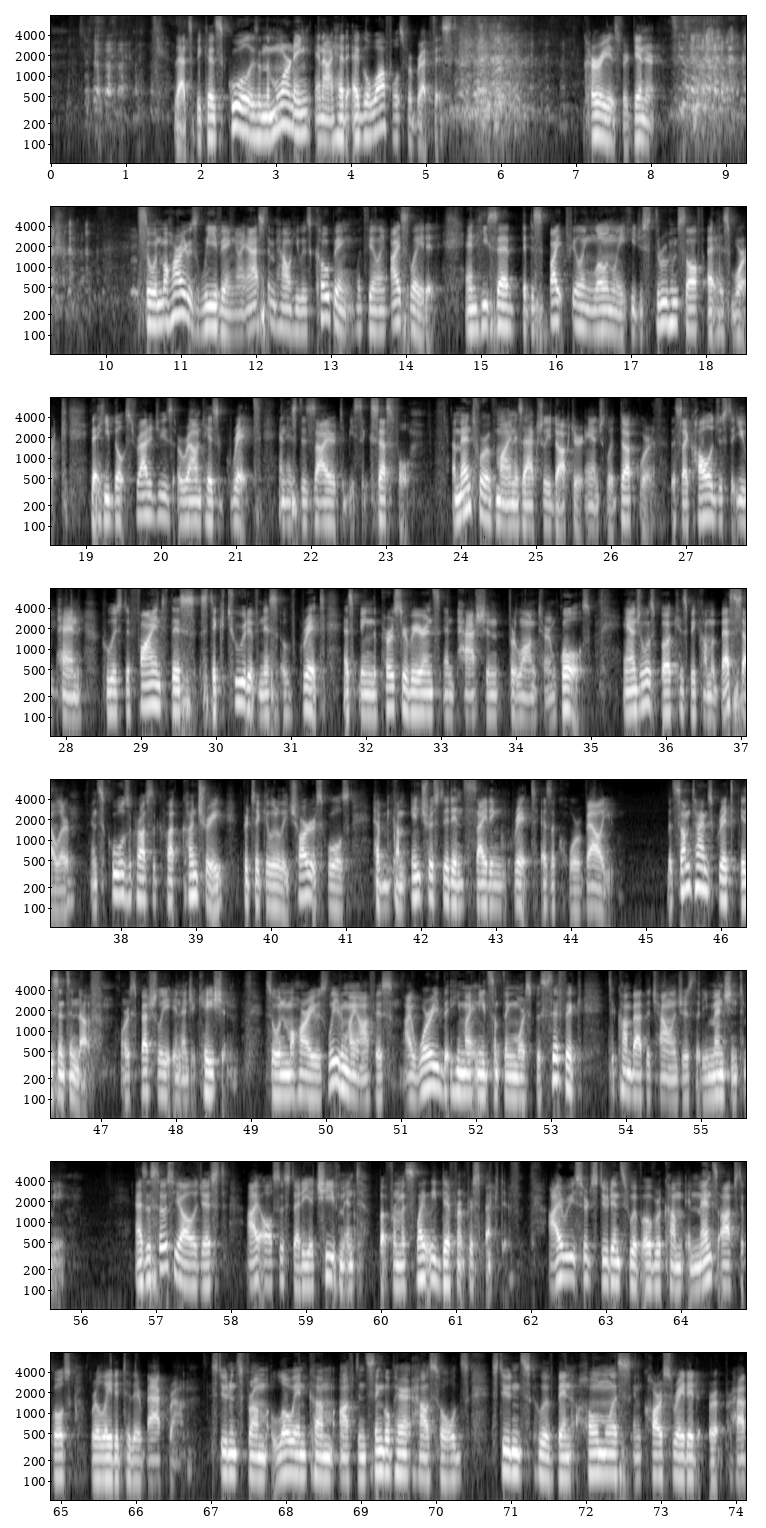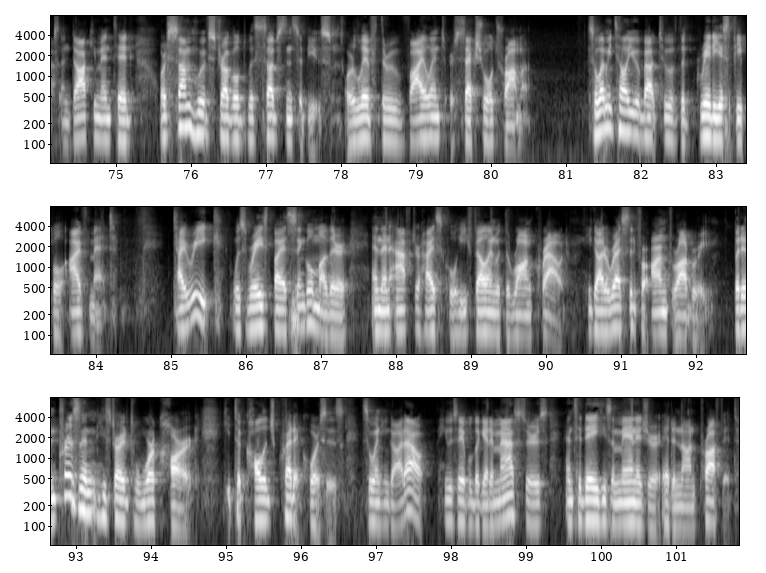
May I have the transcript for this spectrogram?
That's because school is in the morning and I had Eggo waffles for breakfast. Curry is for dinner. So when Mahari was leaving, I asked him how he was coping with feeling isolated. And he said that despite feeling lonely, he just threw himself at his work, that he built strategies around his grit and his desire to be successful. A mentor of mine is actually Dr. Angela Duckworth, the psychologist at UPenn, who has defined this stick to itiveness of grit as being the perseverance and passion for long term goals. Angela's book has become a bestseller, and schools across the country, particularly charter schools, have become interested in citing grit as a core value. But sometimes grit isn't enough or especially in education. So when Mahari was leaving my office, I worried that he might need something more specific to combat the challenges that he mentioned to me. As a sociologist, I also study achievement, but from a slightly different perspective. I research students who have overcome immense obstacles related to their background. Students from low income, often single parent households, students who have been homeless, incarcerated, or perhaps undocumented, or some who have struggled with substance abuse or lived through violent or sexual trauma. So let me tell you about two of the grittiest people I've met. Tyreek was raised by a single mother, and then after high school, he fell in with the wrong crowd. He got arrested for armed robbery. But in prison, he started to work hard. He took college credit courses, so when he got out, he was able to get a master's, and today he's a manager at a nonprofit.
